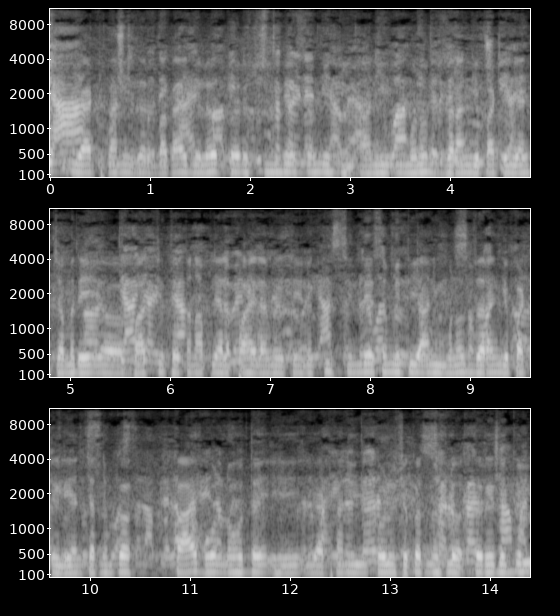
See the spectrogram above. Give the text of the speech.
या ठिकाणी जर बघायला गेलं तर शिंदे समिती आणि मनोज जरांगे पाटील यांच्यामध्ये बातचीत होताना आपल्याला पाहायला मिळते. नक्कीच शिंदे समिती आणि मनोज जरांगे पाटील यांच्यात नेमकं काय बोलणं होतंय. हे या ठिकाणी कळू शकत नसलं तरी देखील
